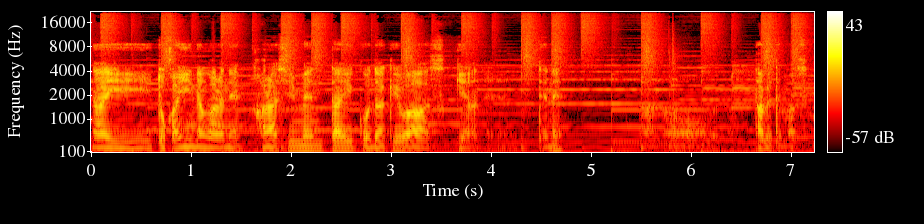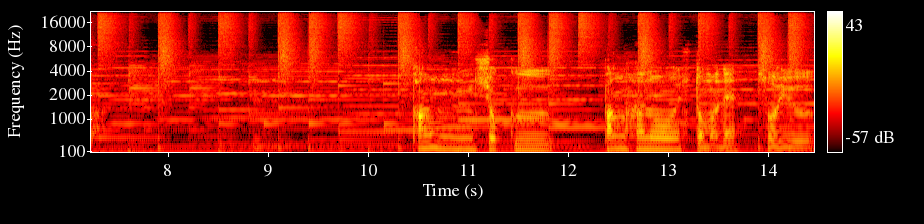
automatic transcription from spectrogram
ないとか言いながらね、からし明太子だけは好きやねんってね、あのー、食べてますわ。パン食、パン派の人もね、そういう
